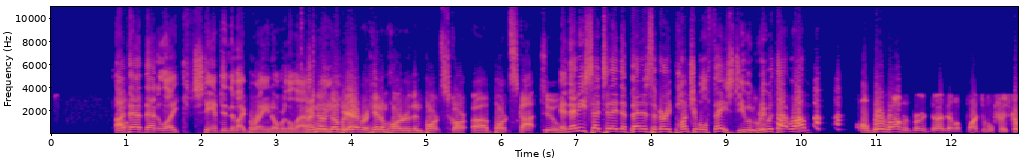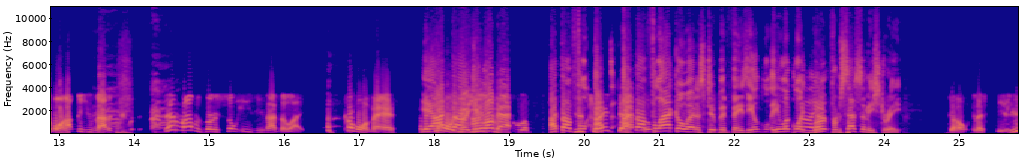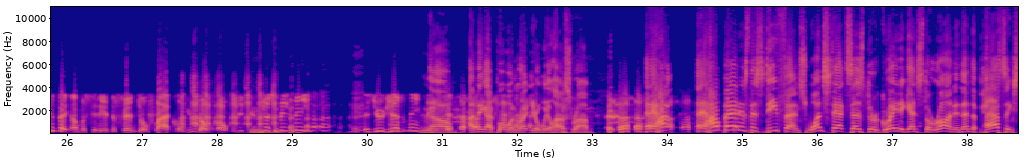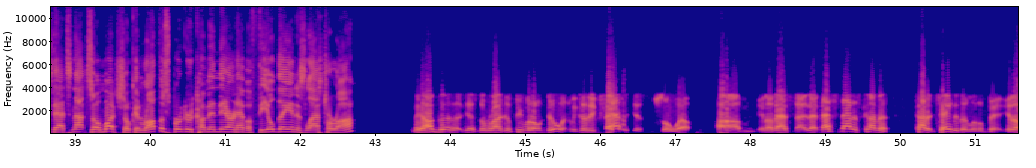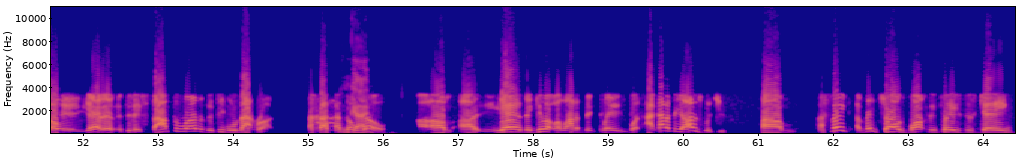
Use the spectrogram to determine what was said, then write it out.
I've had that like stamped into my brain over the last I know week. nobody Yeah. ever hit him harder than Bart, Scar- uh, Bart Scott too. And then he said today that Ben is a very punchable face. Do you agree with that, Rob? Oh, Ben Roethlisberger does have a punchable face. Come on, how can you not agree with it? Ben Roethlisberger is so easy not to like. Come on, man. I mean, Yeah, I come on, thought- you I love him. Tackle him. I thought You Fla- I, can't I thought Flacco had a stupid face. He, he looked like Well, he- Bert from Sesame Street. don't. Listen, you think I'm gonna sit here and defend Joe Flacco, you don't know me. Did you just meet me? Did you just meet me? No, I think I put one right in your wheelhouse, Rob. Hey, how hey, how bad is this defense? One stat says they're great against the run, and then the passing stats not so much. So can Roethlisberger come in there and have a field day in his last hurrah? They are good against the run because people don't do it because he fast against them so well. Um, you know that's that that stat is kind of kind of tainted a little bit. You know, yeah. Do they stop the run or do people not run? I don't Okay. know. Um, uh, yeah, they give up a lot of big plays, but I got to be honest with you. Um, I think I think Charles Barkley plays this game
